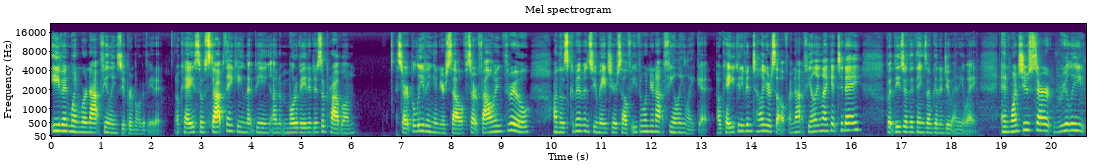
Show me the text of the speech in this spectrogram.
even when we're not feeling super motivated. Okay? So stop thinking that being unmotivated is a problem. Start believing in yourself. Start following through on those commitments you made to yourself, even when you're not feeling like it. Okay, you can even tell yourself, I'm not feeling like it today, but these are the things I'm going to do anyway. And once you start really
